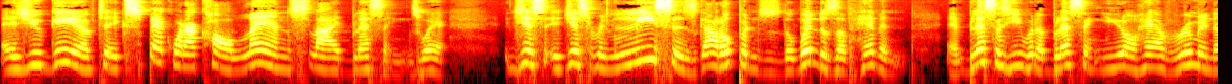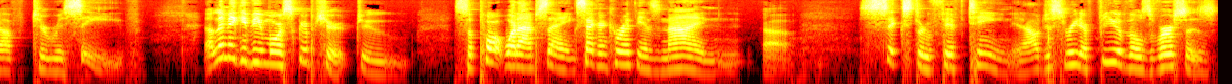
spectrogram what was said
as you give to expect what I call landslide blessings, where just it just releases. God opens the windows of heaven and blesses you with a blessing you don't have room enough to receive. Now, let me give you more scripture to support what I'm saying. Second Corinthians 9, uh, 6 through 15. And I'll just read a few of those verses.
